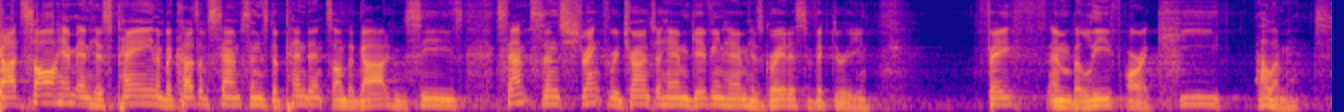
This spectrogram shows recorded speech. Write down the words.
God saw him in his pain, and because of Samson's dependence on the God who sees, Samson's strength returned to him, giving him his greatest victory. Faith and belief are a key element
